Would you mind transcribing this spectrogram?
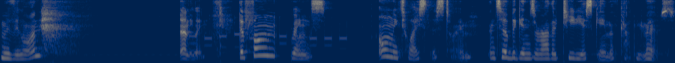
Moving on. Anyway, the phone rings only twice this time, and so begins a rather tedious game of cat and mouse.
